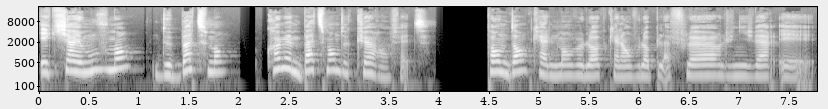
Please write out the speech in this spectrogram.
et qui a un mouvement de battement, comme un battement de cœur en fait, pendant qu'elle m'enveloppe, qu'elle enveloppe la fleur, l'univers et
